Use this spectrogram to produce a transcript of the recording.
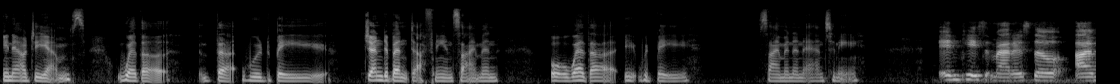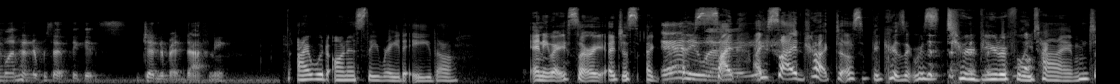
in our DMs whether that would be gender bent Daphne and Simon, or whether it would be Simon and Anthony. In case it matters, though, I'm 100% think it's gender bent Daphne. I would honestly read either. Anyway, sorry, I just I, Anyway. I, side, I sidetracked us because it was too beautifully timed.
